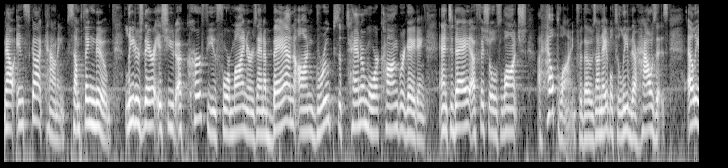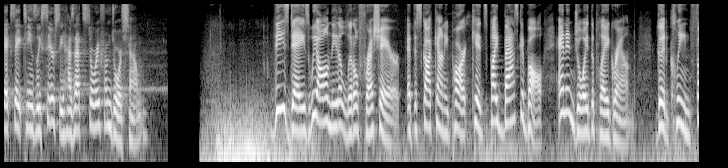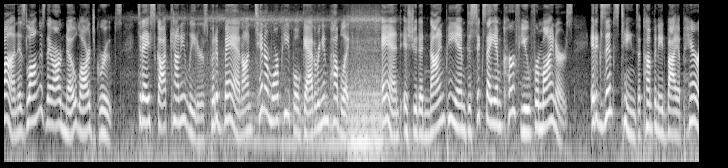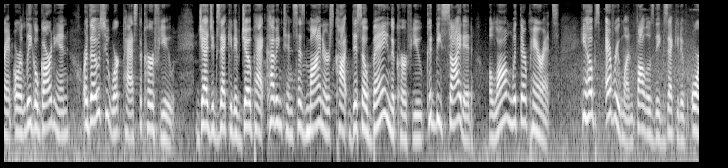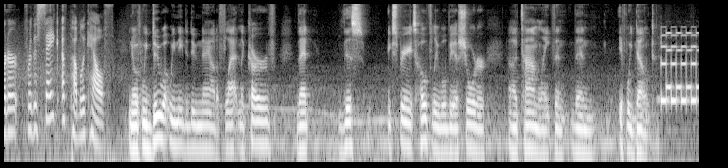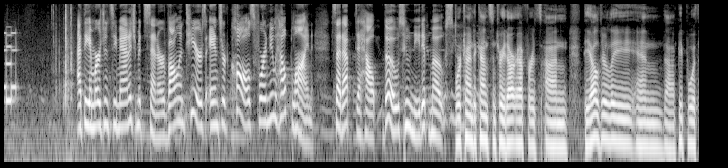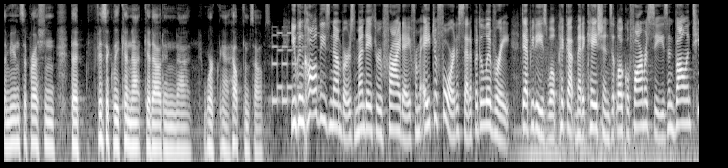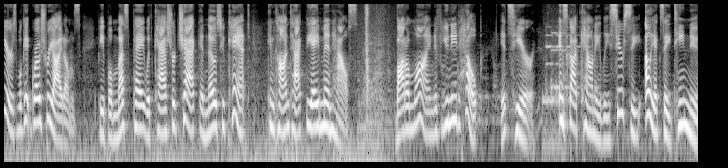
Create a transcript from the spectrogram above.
Now, in Scott County, something new. Leaders there issued a curfew for minors and a ban on groups of 10 or more congregating. And today, officials launched a helpline for those unable to leave their houses. LEX 18's Lee Searcy has that story from Georgetown. These days, we all need a little fresh air. At the Scott County Park, kids played basketball and enjoyed the playground. Good, clean fun as long as there are no large groups. Today, Scott County leaders put a ban on 10 or more people gathering in public and issued a 9 p.m. to 6 a.m. curfew for minors. It exempts teens accompanied by a parent or a legal guardian or those who work past the curfew. Judge Executive Joe Pat Covington says minors caught disobeying the curfew could be cited along with their parents. He hopes everyone follows the executive order for the sake of public health. You know, if we do what we need to do now to flatten the curve, that this experience hopefully will be a shorter uh, time length than, than if we don't. At the Emergency Management Center, volunteers answered calls for a new helpline set up to help those who need it most. We're trying to concentrate our efforts on the elderly and uh, people with immune suppression that physically cannot get out and uh, work, you know, help themselves. You can call these numbers Monday through Friday from 8 to 4 to set up a delivery. Deputies will pick up medications at local pharmacies and volunteers will get grocery items. People must pay with cash or check, and those who can't can contact the Amen House. Bottom line, if you need help, it's here. In Scott County, Lee Searcy, LEX 18 News.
